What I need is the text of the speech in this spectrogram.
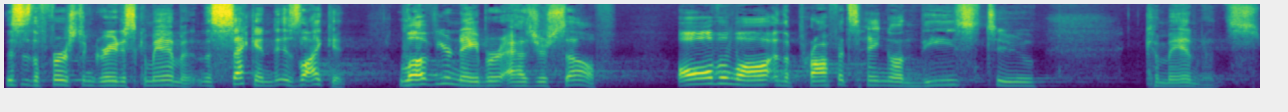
This is the first and greatest commandment. And the second is like it love your neighbor as yourself. All the law and the prophets hang on these two commandments.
